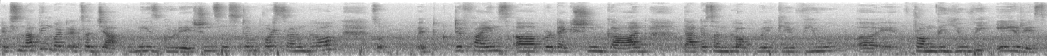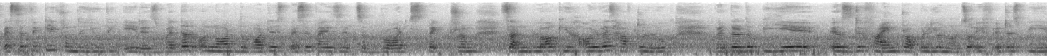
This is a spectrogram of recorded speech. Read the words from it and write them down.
It's nothing but it's a Japanese gradation system for sunblock. So it defines a protection guard that a sunblock will give you uh, from the UVA rays specifically from the UVA rays. Whether or not the bottle specifies it's a broad spectrum sunblock you always have to look whether the PA is defined properly or not. So if it is PA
